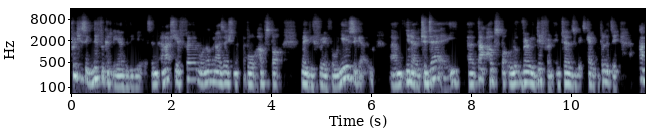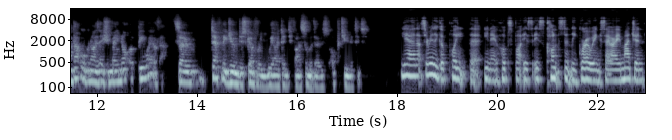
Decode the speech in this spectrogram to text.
pretty significantly over the years. And, and actually, a firm or an organization that bought HubSpot maybe three or four years ago, um, you know, today uh, that HubSpot will look very different in terms of its capability. And that organization may not be aware of that. So, definitely during discovery, we identify some of those opportunities. Yeah, that's a really good point that, you know, HubSpot is is constantly growing. So I imagine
